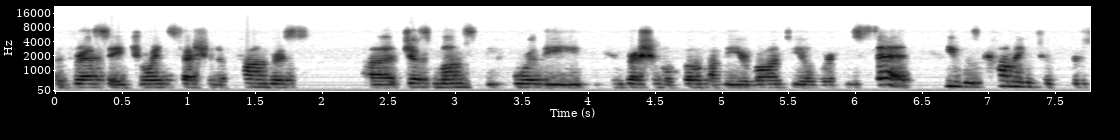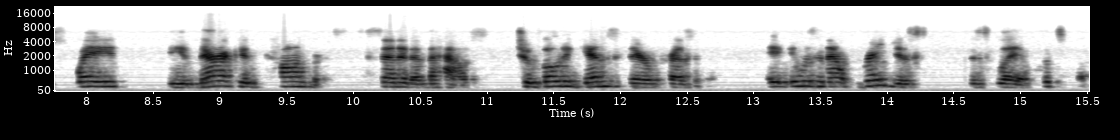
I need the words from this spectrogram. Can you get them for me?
address a joint session of Congress uh, just months before the congressional vote on the Iran deal, where he said he was coming to persuade the American Congress, Senate and the House, to vote against their president. It, it was an outrageous display of chutzpah.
